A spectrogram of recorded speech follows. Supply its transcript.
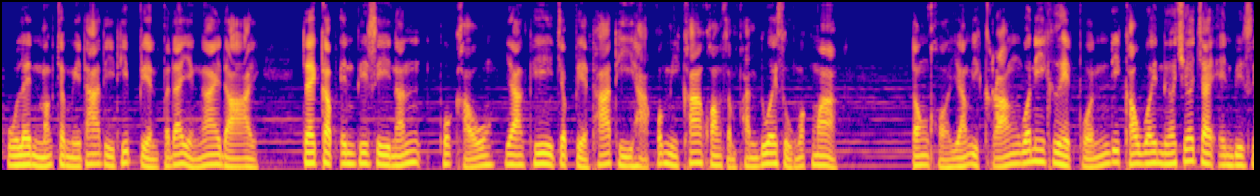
ผู้เล่นมักจะมีท่าทีที่เปลี่ยนไปได้อย่างง่ายดาย แต่กับ NPC นั้นพวกเขายากที่จะเปลี่ยนท่าทีหากว่ามีค่าความสัมพันธ์ด้วยสูงมากๆ ต้องขอย้ำอีกครั้งว่านี่คือเหตุผลที่เขาไว้เนื้อเชื่อใจ NPC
